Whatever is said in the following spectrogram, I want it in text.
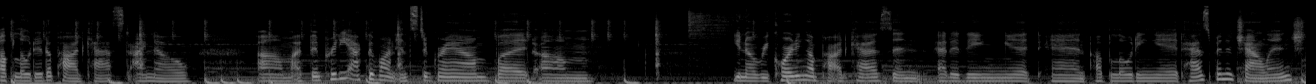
uploaded a podcast. I know. Um, I've been pretty active on Instagram, but um, you know, recording a podcast and editing it and uploading it has been a challenge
